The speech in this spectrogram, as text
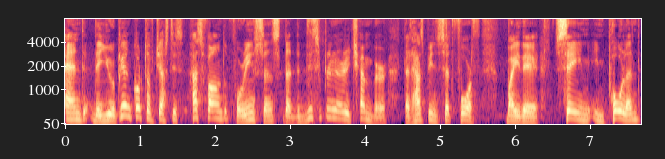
And the European Court of Justice has found, for instance, that the disciplinary chamber that has been set forth by the same in Poland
